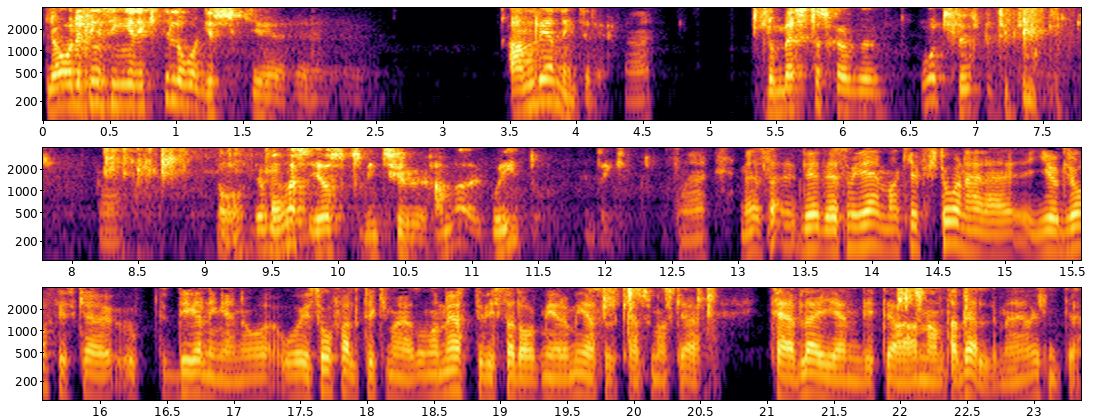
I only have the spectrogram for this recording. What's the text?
Ja, och det finns ingen riktigt logisk eh, anledning till det. Nej. De bästa ska gå till slutspel tycker man. Ja. Ja, det är många just som inte skulle hamna, går dit då. Helt enkelt. Nej. Men det, det som är grejen, man kan ju förstå den här geografiska uppdelningen och, och i så fall tycker man att om man möter vissa lag mer och mer så kanske man ska tävla i en lite annan tabell. Men jag vet inte.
